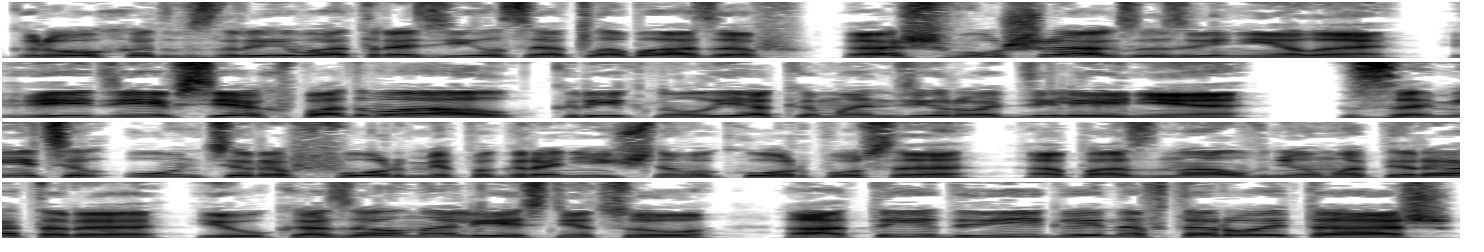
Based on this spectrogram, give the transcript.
Грохот взрыва отразился от лабазов, аж в ушах зазвенело. «Веди всех в подвал!» — крикнул я командиру отделения. Заметил унтера в форме пограничного корпуса, опознал в нем оператора и указал на лестницу. «А ты двигай на второй этаж!»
